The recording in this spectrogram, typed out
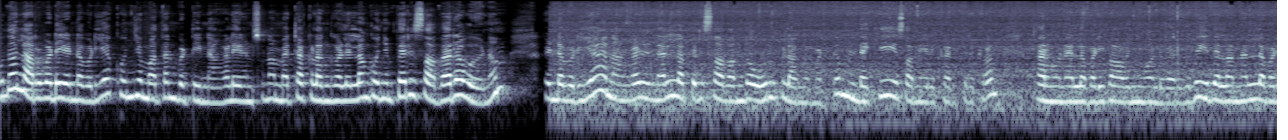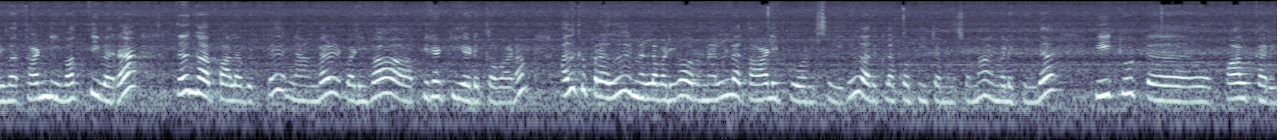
முதல் அறுவடை என்றபடியாக கொஞ்சமாக தான் வெட்டினாங்கள் என்னென்னு சொன்னால் மெட்டக்கிழங்குகள் எல்லாம் கொஞ்சம் பெருசாக வர வேணும். என்றபடியாக நாங்கள் நல்ல பெருசாக வந்த ஒரு கிழங்கு மட்டும் இன்றைக்கு சமையலுக்கு எடுத்திருக்கிறோம். பாருங்க நல்ல வடிவாக அவிஞ்சு கொண்டு வருகிறது இதெல்லாம் நல்ல வடிவாக தண்ணி வற்றி வர தேங்காய் பாலை விட்டு நாங்கள் வடிவாக பிரட்டி எடுக்க வேணும். அதுக்கு பிறகு நல்ல வடிவாக ஒரு நல்ல தாளிப்பு ஒன்று செய்து அதுக்குள்ளே கொட்டிட்டோம்னு சொன்னால் எங்களுக்கு இந்த பீட்ரூட் பால் கறி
